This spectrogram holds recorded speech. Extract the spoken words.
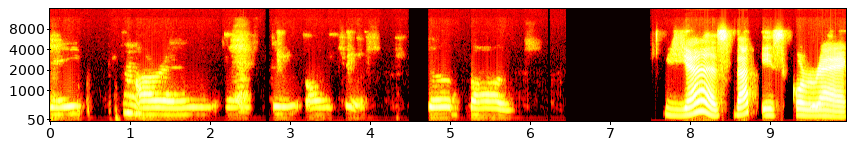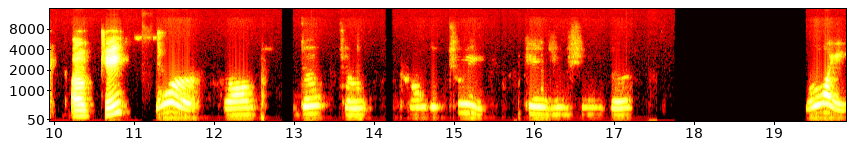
they aren't sitting on chairs. The boys. Yes, that is correct. Okay, Or from the from the tree. Can you see the boy?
